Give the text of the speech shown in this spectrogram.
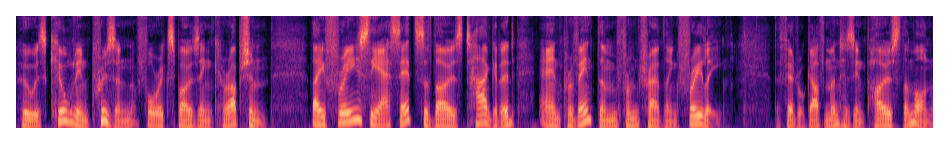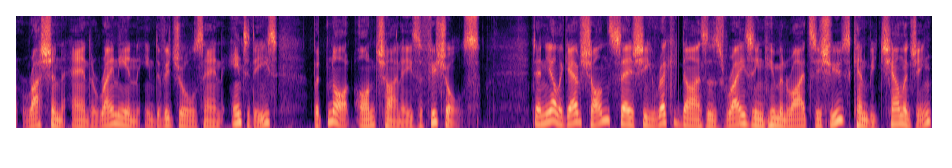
who was killed in prison for exposing corruption. They freeze the assets of those targeted and prevent them from travelling freely. The federal government has imposed them on Russian and Iranian individuals and entities, but not on Chinese officials. Daniela Gavshon says she recognises raising human rights issues can be challenging,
